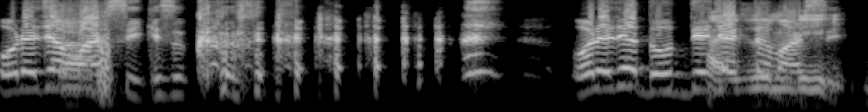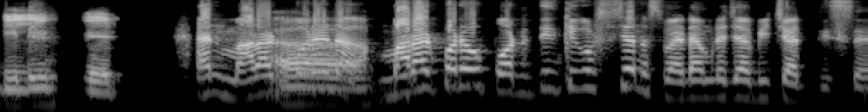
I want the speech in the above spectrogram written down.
ওরে যা মারছি কিছু ওরে যা দৌড় দিয়ে যে একটা মারছি। ডিলিটেড এন্ড মারার পরে না মারার পরে ও পরের দিন কি করছে জানোস? ম্যাডাম রে যা বিচার দিছে।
